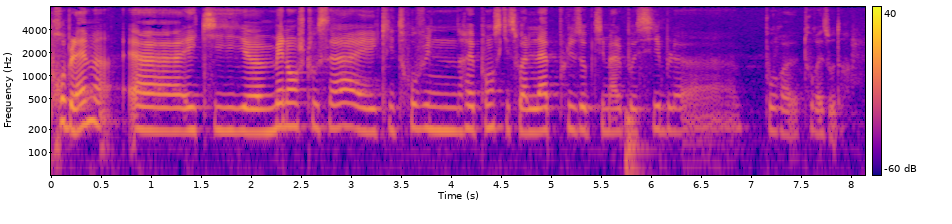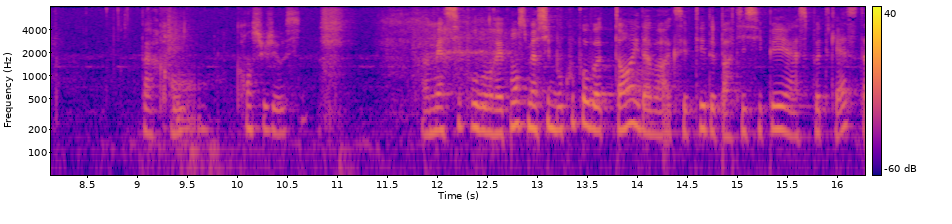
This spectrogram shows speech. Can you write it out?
problèmes euh, et qui euh, mélange tout ça et qui trouve une réponse qui soit la plus optimale possible euh, pour tout résoudre. Parfait. Grand, sujet aussi. Merci pour vos réponses, merci beaucoup pour votre temps et d'avoir accepté de participer à ce podcast.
